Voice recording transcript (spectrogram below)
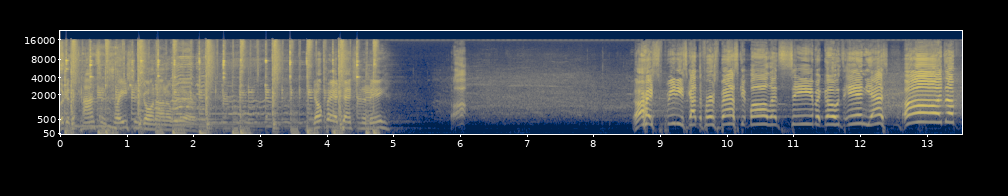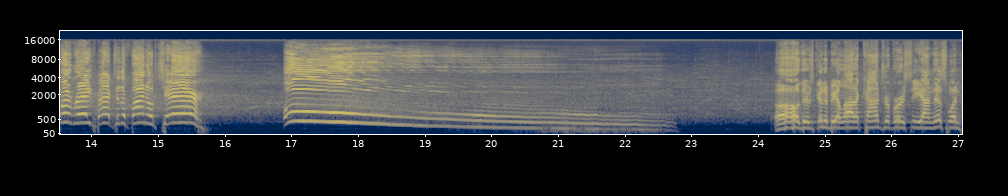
Look at the concentration going on over there. Don't pay attention to me. Oh. All right, Speedy's got the first basketball. Let's see if it goes in. Yes. Oh, it's a foot race back to the final chair. Oh. Oh, there's going to be a lot of controversy on this one.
